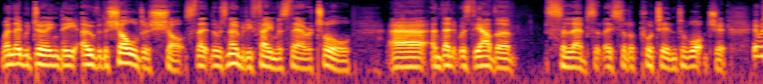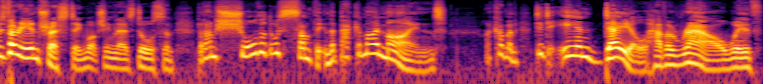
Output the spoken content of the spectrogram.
when they were doing the over-the-shoulders shots? They, there was nobody famous there at all, uh, and then it was the other celebs that they sort of put in to watch it. It was very interesting watching Les Dawson, but I'm sure that there was something in the back of my mind. I can't remember. Did Iain Dale have a row with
